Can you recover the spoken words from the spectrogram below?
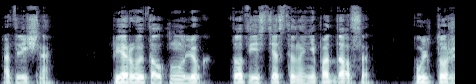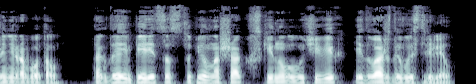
Отлично. Первый толкнул люк. Тот, естественно, не поддался. Пульт тоже не работал. Тогда имперец отступил на шаг, вскинул лучевик и дважды выстрелил.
